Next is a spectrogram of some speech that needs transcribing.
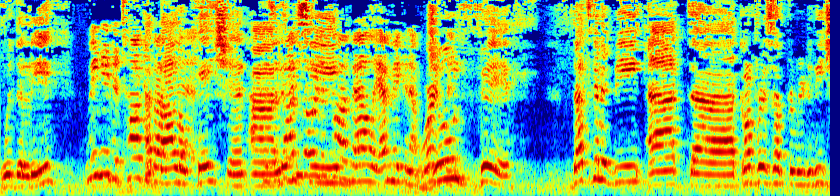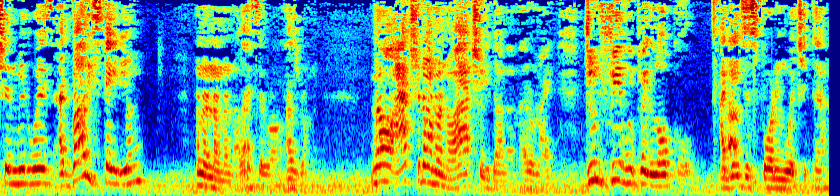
with the league We need to talk at about that location. Uh, let me I'm going see. to Cobb Valley, I'm making it work. June fifth. That's gonna be at uh, Conference of Premier Division Midwest at Valley Stadium. No, no, no, no, no. That's the wrong. That's wrong. No, actually, no, no, no. Actually, no, no, never mind. June fifth, we play local against the Sporting Wichita.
